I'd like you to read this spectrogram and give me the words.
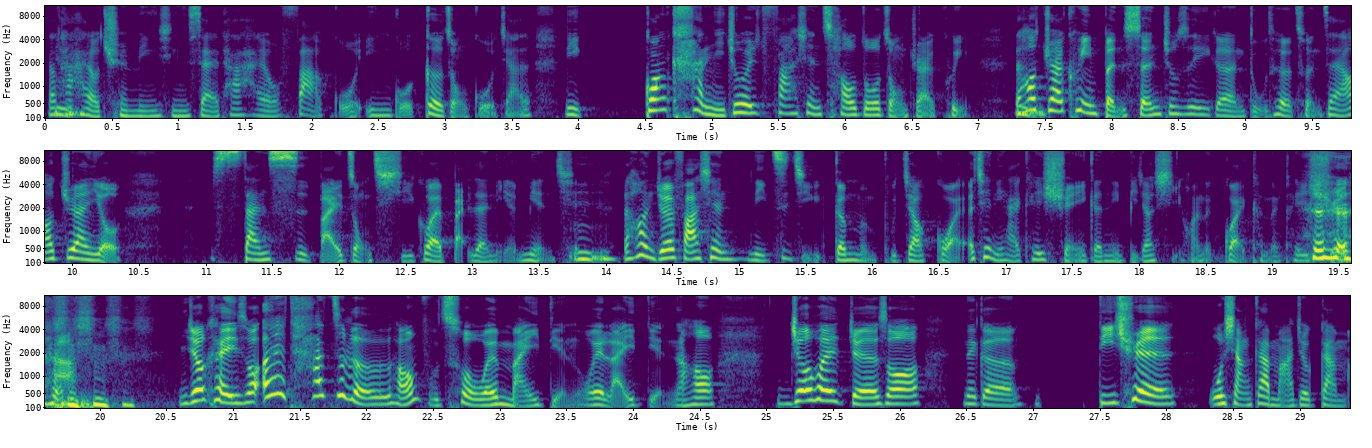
那它还有全明星赛，它还有法国、英国各种国家的你。光看你就会发现超多种 drag queen，然后 drag queen 本身就是一个很独特的存在，然后居然有三四百种奇怪摆在你的面前，嗯，然后你就会发现你自己根本不叫怪，而且你还可以选一个你比较喜欢的怪，可能可以选他，你就可以说，哎，他这个好像不错，我也买一点，我也来一点，然后你就会觉得说，那个的确我想干嘛就干嘛，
